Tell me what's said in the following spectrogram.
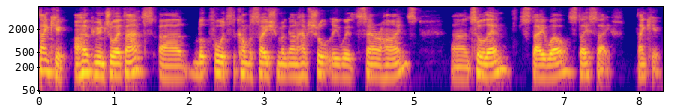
Thank you. I hope you enjoyed that. Uh, look forward to the conversation we're going to have shortly with Sarah Hines. Uh, until then, stay well, stay safe. Thank you.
